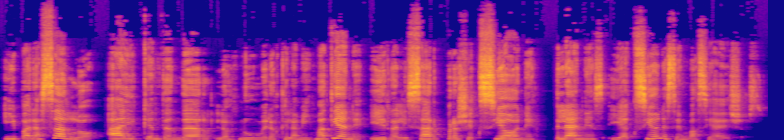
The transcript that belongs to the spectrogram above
Y para hacerlo hay que entender los números que la misma tiene y realizar proyecciones, planes y acciones en base a ellos.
